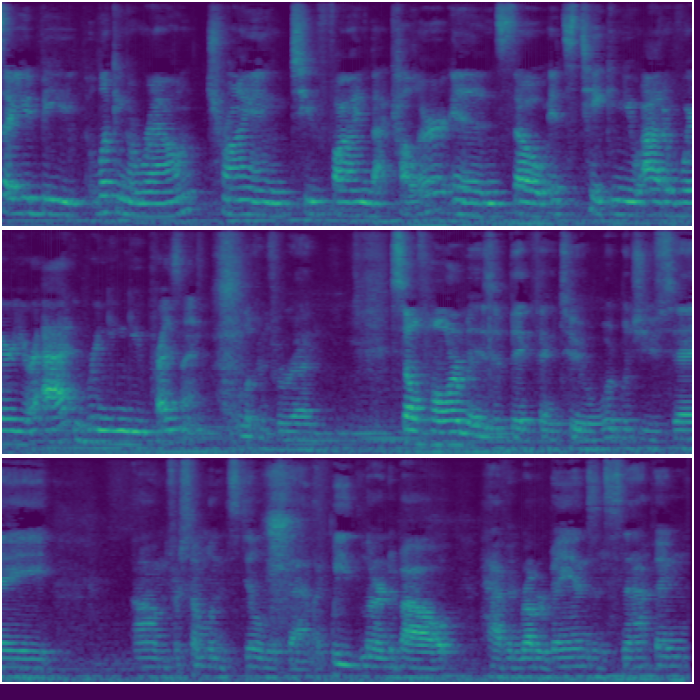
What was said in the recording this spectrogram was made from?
So you'd be looking around trying to find that color, and so it's taking you out of where you're at and bringing you present. Looking for red. Self harm is a big thing too. What would you say um, for someone that's dealing with that? Like we learned about having rubber bands and snapping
